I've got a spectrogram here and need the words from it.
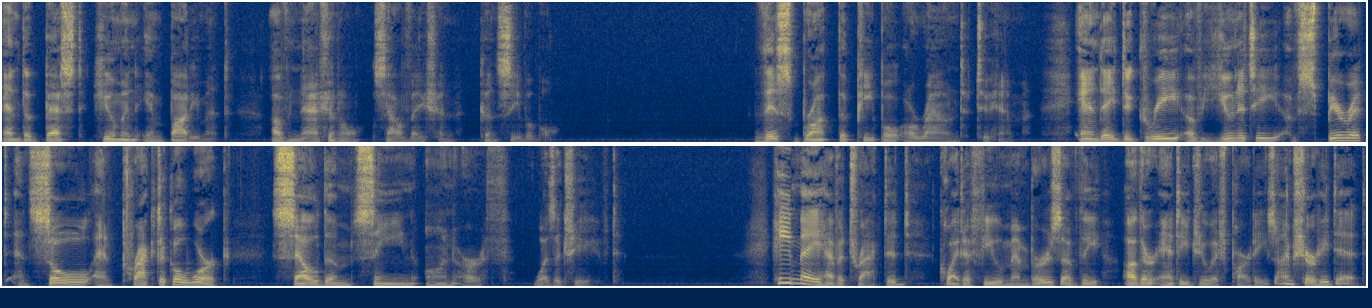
and the best human embodiment of national salvation conceivable. This brought the people around to him and a degree of unity of spirit and soul and practical work seldom seen on earth was achieved. He may have attracted quite a few members of the other anti Jewish parties, I'm sure he did,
